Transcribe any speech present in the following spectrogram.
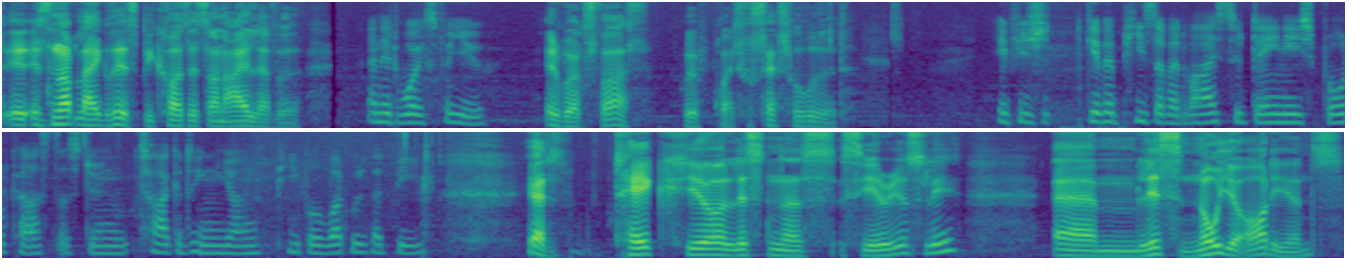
it's not like this because it's on eye level. And it works for you. It works for us we're quite successful with it. If you should give a piece of advice to Danish broadcasters doing targeting young people, what would that be? Yeah, take your listeners seriously. Um, listen, know your audience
